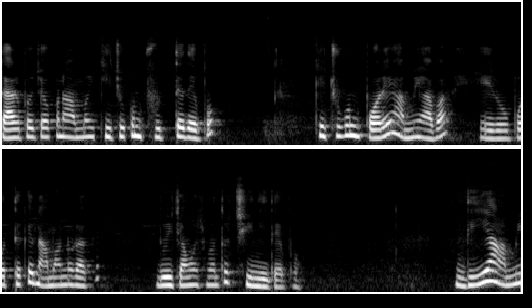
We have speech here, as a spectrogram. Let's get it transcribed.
তারপর যখন আমি কিছুক্ষণ ফুটতে দেব, কিছুক্ষণ পরে আমি আবার এর ওপর থেকে নামানোর আগে দুই চামচ মতো চিনি দেব। দিয়ে আমি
